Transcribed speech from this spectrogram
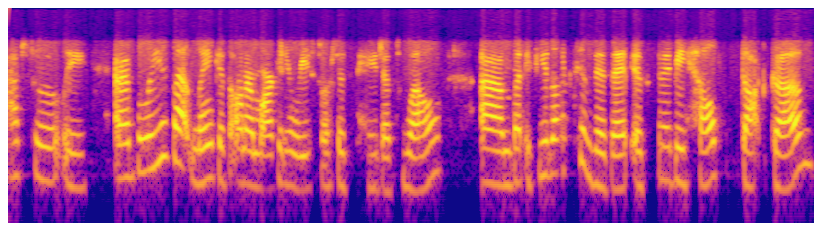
absolutely. And I believe that link is on our marketing resources page as well. Um, but if you'd like to visit, it's going to be health.gov,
